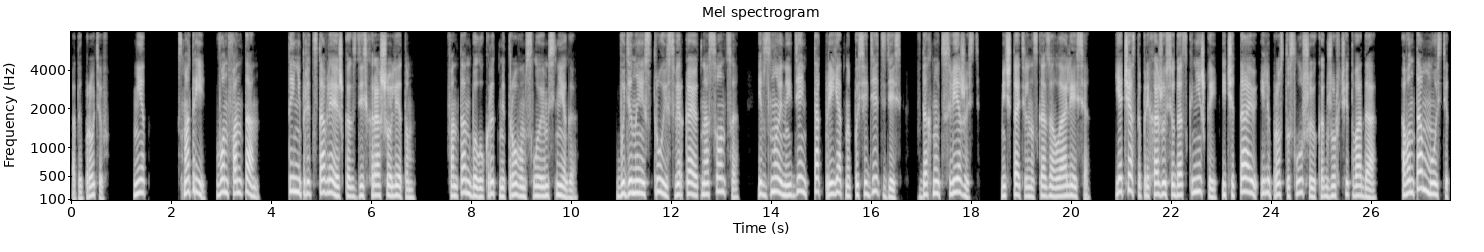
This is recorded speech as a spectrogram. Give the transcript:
А ты против?» «Нет. Смотри, вон фонтан. Ты не представляешь, как здесь хорошо летом». Фонтан был укрыт метровым слоем снега. Водяные струи сверкают на солнце, и в знойный день так приятно посидеть здесь, вдохнуть свежесть, мечтательно сказала Олеся. Я часто прихожу сюда с книжкой и читаю или просто слушаю, как журчит вода. А вон там мостик,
